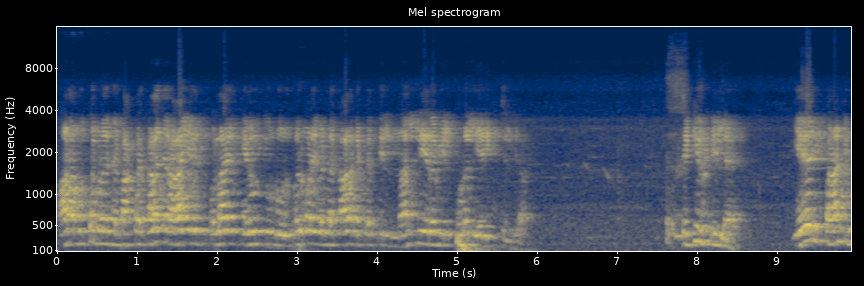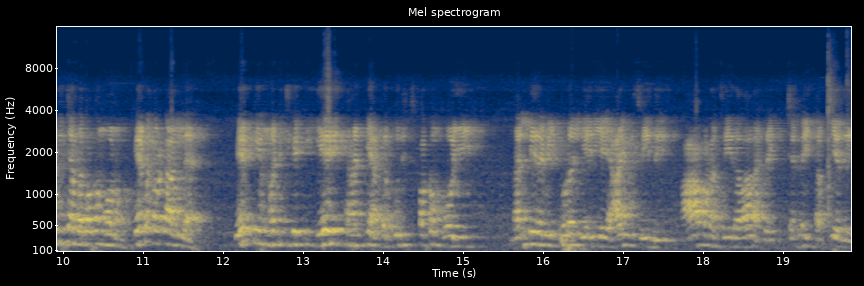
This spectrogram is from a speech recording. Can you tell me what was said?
ஆனா முத்தமிழர் டாக்டர் கலைஞர் ஆயிரத்தி தொள்ளாயிரத்தி எழுபத்தி ஒன்று ஒரு பெருமழை வெள்ள காலகட்டத்தில் நள்ளிரவில் புழல் ஏறிக்கு செல்கிறார். செக்யூரிட்டி இல்ல. ஏறி தாண்டி குதிச்சு அந்த பக்கம் போகணும். கேட்ட தொடக்கம் இல்ல. வேட்டியை மடிச்சு கட்டி ஏறி தாண்டி அந்த குதிச்சு பக்கம் போய் நள்ளிரவில் குடல் ஏரியை ஆய்வு செய்து ஆவணம் செய்ததால் அன்றைக்கு சென்னை தப்பியது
